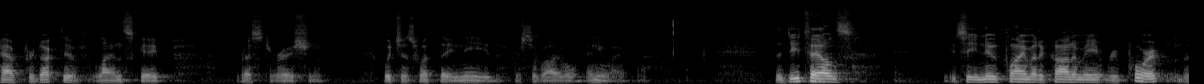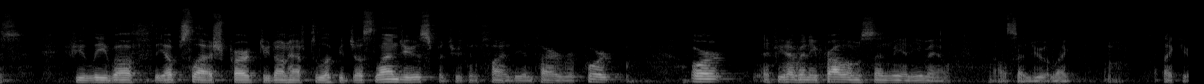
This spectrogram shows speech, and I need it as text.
have productive landscape restoration, which is what they need for survival anyway. The details, you see new climate economy report. This, if you leave off the upslash part, you don't have to look at just land use, but you can find the entire report. Or if you have any problems, send me an email. I'll send you a link. Thank you.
